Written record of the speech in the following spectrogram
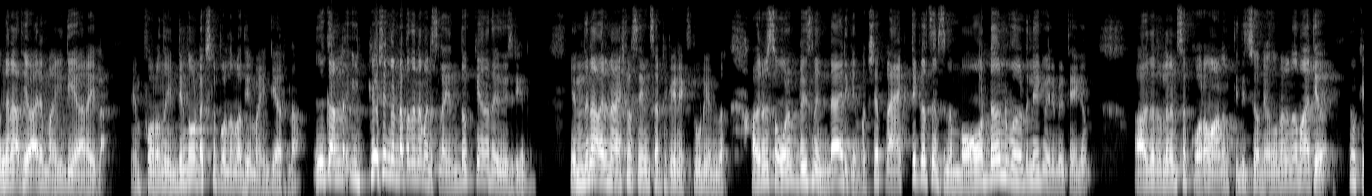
അങ്ങനെ അധികം ആരും മൈൻഡ് ചെയ്യാറില്ല എം ഫോർ ഒന്നും ഇന്ത്യൻ കോൺടാക്സിൽ പോലും നമ്മൾ അധികം മൈൻഡ് ചെയ്യാറില്ല. ഇത് കണ്ട ഇക്വേഷൻ കണ്ടപ്പോൾ തന്നെ മനസ്സിലായി. എന്തൊക്കെയാണ് അത് എഴുതി വെച്ചിരിക്കുന്നത്? എന്തിനാണ് അവർ നാഷണൽ സേവിംഗ് സർട്ടിഫിക്കറ്റ് എക്സ്ക്ലൂഡ് ചെയ്യുന്നത്? അതൊരു സോളിഡ് റീസൺ ഉണ്ടായിരിക്കും. പക്ഷെ പ്രാക്ടിക്കൽ സെൻസിൽ മോഡേൺ വേൾഡിലേക്ക് വരുമ്പോഴത്തേക്കും അതിന് റിലവൻസ് കുറവാണെന്ന് തിരിച്ചറിഞ്ഞു അതുകൊണ്ടാണ് അത് മാറ്റിയത്. ഓക്കെ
